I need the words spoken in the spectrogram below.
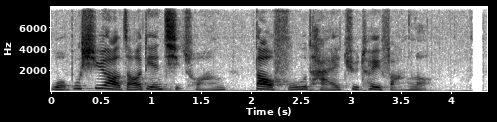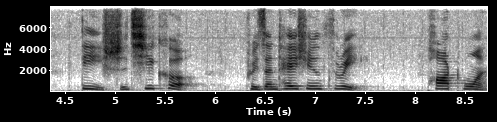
我不需要早点起床到服务台去退房了。第十七课，Presentation Three, Part One。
